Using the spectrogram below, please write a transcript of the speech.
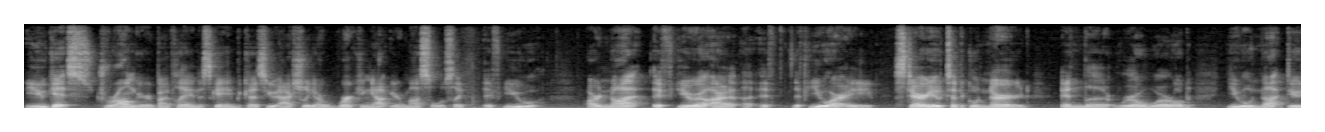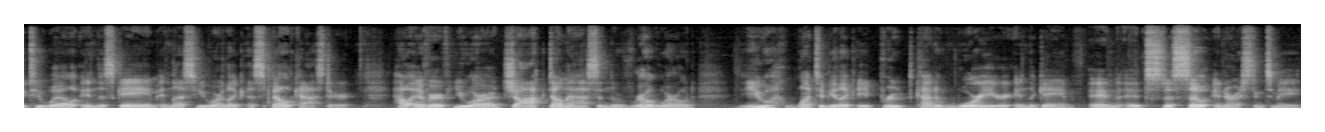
you get stronger by playing this game because you actually are working out your muscles. Like if you are not if you are if if you are a stereotypical nerd in the real world, you will not do too well in this game unless you are like a spellcaster. However, if you are a jock dumbass in the real world, you want to be like a brute kind of warrior in the game. And it's just so interesting to me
